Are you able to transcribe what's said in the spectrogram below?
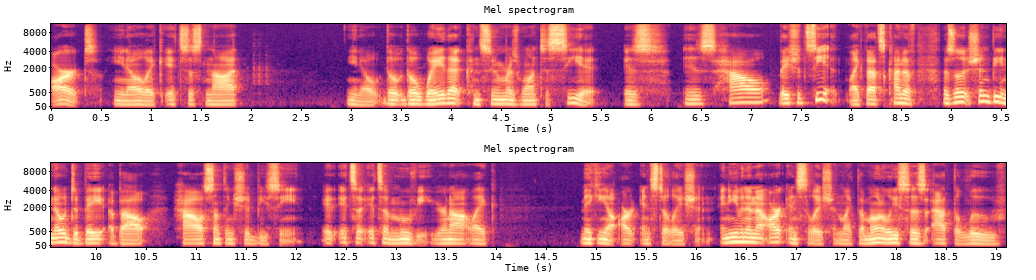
art, you know, like it's just not, you know, the the way that consumers want to see it is is how they should see it. Like that's kind of there's no, shouldn't be no debate about how something should be seen. It, it's a it's a movie. You're not like making an art installation. And even in an art installation, like the Mona Lisa's at the Louvre,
